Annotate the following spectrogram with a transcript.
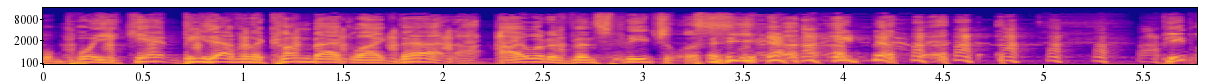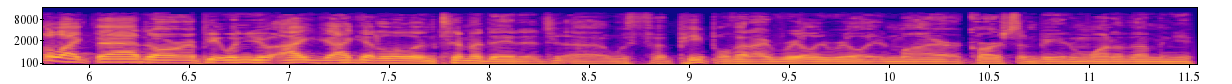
Well, boy, you can't beat having a comeback like that. I, I would have been speechless. yeah, I know. people like that, or when you, I, I get a little intimidated uh, with people that I really, really admire. Carson being one of them. And you,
